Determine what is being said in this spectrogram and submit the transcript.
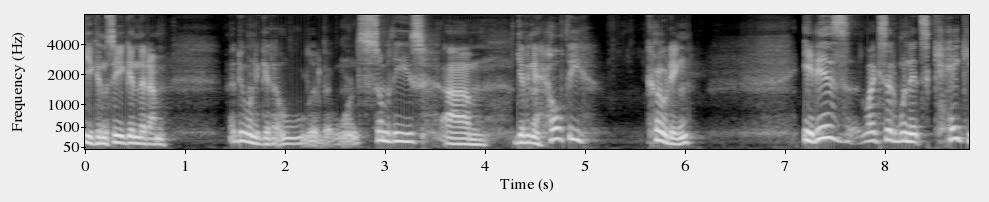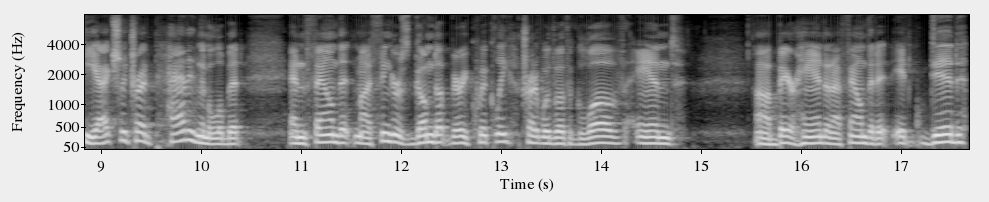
You can see again that I'm, I do want to get a little bit more on some of these, um, giving a healthy coating. It is, like I said, when it's cakey, I actually tried patting them a little bit and found that my fingers gummed up very quickly. I tried it with both a glove and uh, bare hand, and I found that it, it did,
